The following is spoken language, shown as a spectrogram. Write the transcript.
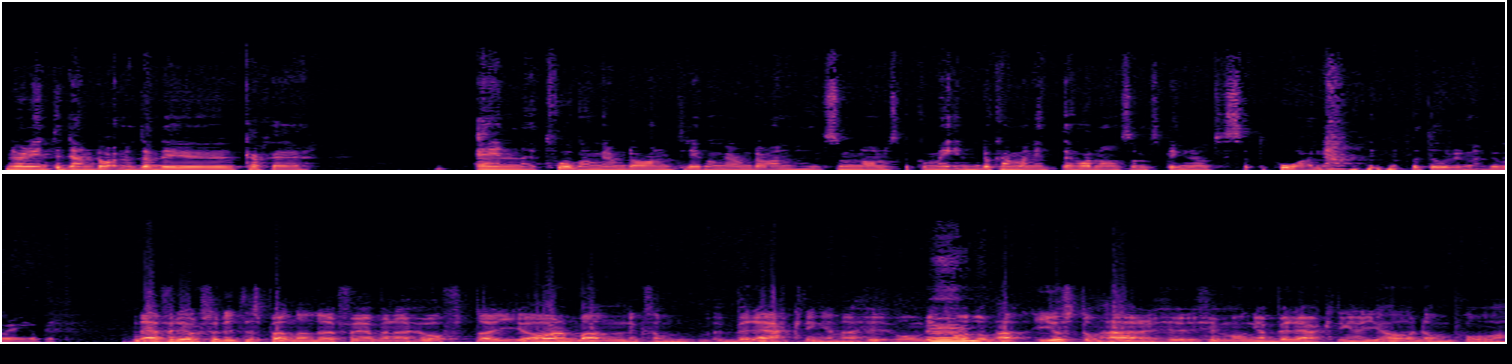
nu är det inte den dagen, utan det är ju kanske en, två gånger om dagen, tre gånger om dagen som någon ska komma in. Då kan man inte ha någon som springer runt och sätter på alla datorerna. Det vore jobbigt. Nej, för det är också lite spännande för jag menar hur ofta gör man liksom beräkningarna? Hur, om vi tar Mm. de här, just de här, hur, hur många beräkningar gör de på?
